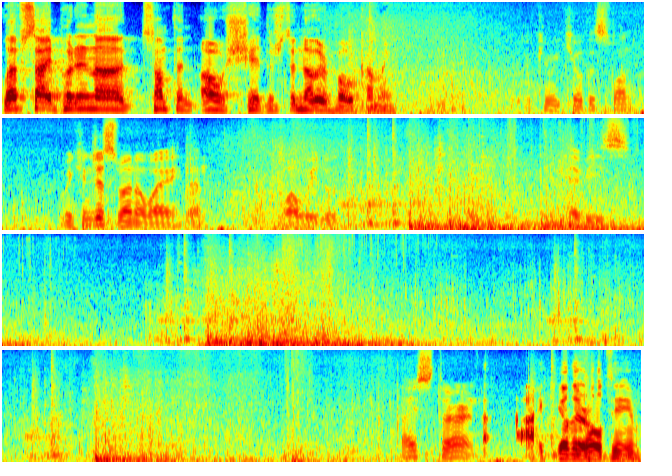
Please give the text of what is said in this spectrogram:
Left side, put in uh something. Oh shit! There's another boat coming. Can we kill this one? We can just run away then. while we do. Heavies. Nice turn. I killed their whole team.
